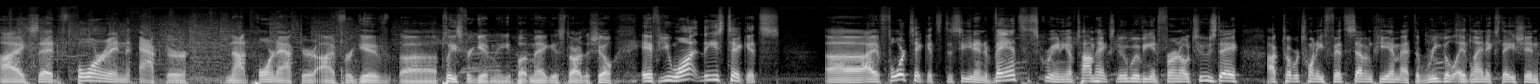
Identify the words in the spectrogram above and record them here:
I said foreign actor, not porn actor. I forgive. Uh, please forgive me, but Meg is star of the show. If you want these tickets, uh, I have four tickets to see an advanced screening of Tom Hanks' new movie Inferno Tuesday, October 25th, 7 p.m. at the Regal Atlantic Station.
